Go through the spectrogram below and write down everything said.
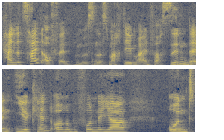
keine Zeit aufwenden müssen. Das macht eben einfach Sinn, denn ihr kennt eure Befunde ja und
